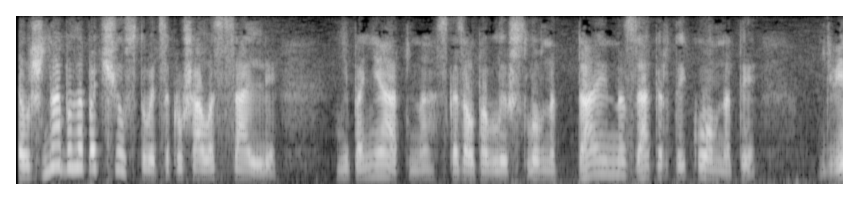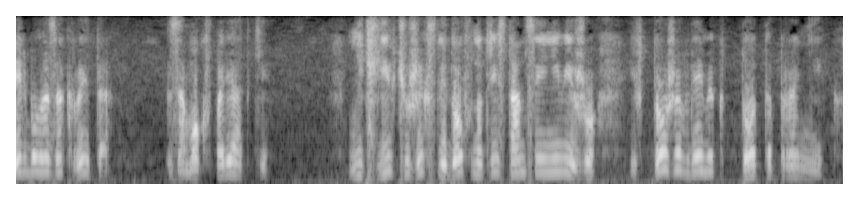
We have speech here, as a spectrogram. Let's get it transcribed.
должна была почувствовать, сокрушалась Салли. «Непонятно», — сказал Павлыш, словно тайна запертой комнаты. Дверь была закрыта, замок в порядке. Ничьих чужих следов внутри станции не вижу, и в то же время кто-то проник.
